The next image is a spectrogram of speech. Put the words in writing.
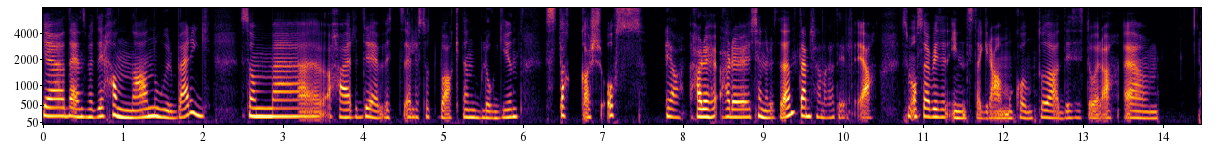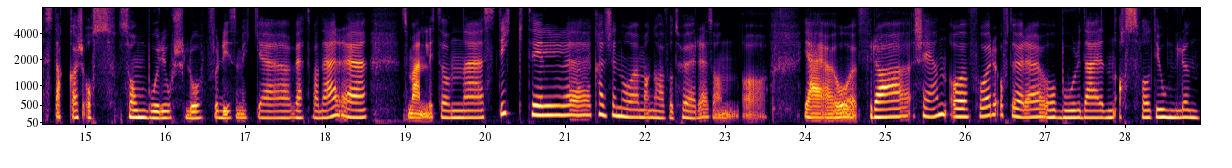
eh, det er en som heter Hanna Nordberg, som har drevet, eller stått bak den bloggen Stakkars oss. Ja, Har du, har du, kjenner du til den? den kjenner jeg til. Ja, som også er blitt en Instagram-konto de siste åra. Um, Stakkars oss som bor i Oslo, for de som ikke vet hva det er. eh, som er en litt sånn eh, stikk til eh, kanskje noe mange har fått høre. Sånn, og jeg er jo fra Skien og får ofte høre 'Å, bor du der, den asfaltjungelen'?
